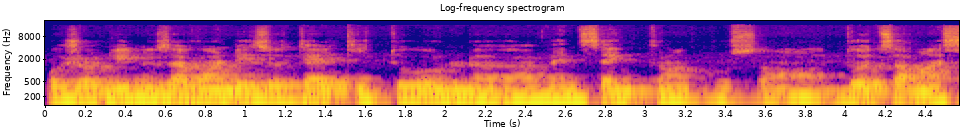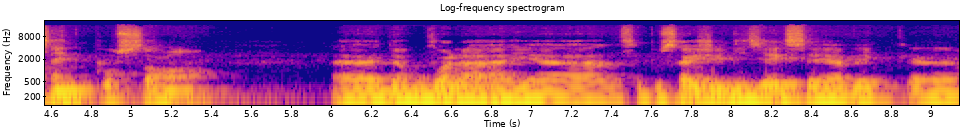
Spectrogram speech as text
Aujourd'hui, nous avons des hôtels qui tournent à 25-30%, d'autres sont à 5%. Euh, donc voilà, c'est pour ça que je disais que c'est avec euh,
